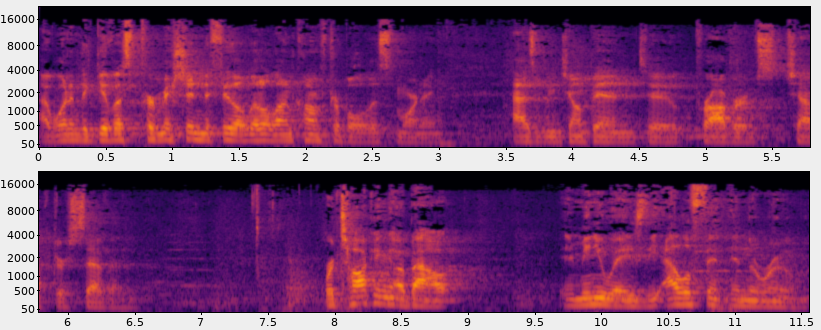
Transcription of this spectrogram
I wanted to give us permission to feel a little uncomfortable this morning as we jump into Proverbs chapter 7. We're talking about, in many ways, the elephant in the room.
